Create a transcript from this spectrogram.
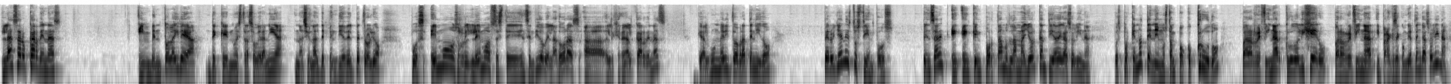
Lázaro Cárdenas inventó la idea de que nuestra soberanía nacional dependía del petróleo, pues hemos, le hemos este, encendido veladoras al general Cárdenas, que algún mérito habrá tenido, pero ya en estos tiempos, pensar en que importamos la mayor cantidad de gasolina, pues porque no tenemos tampoco crudo para refinar crudo ligero, para refinar y para que se convierta en gasolina.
